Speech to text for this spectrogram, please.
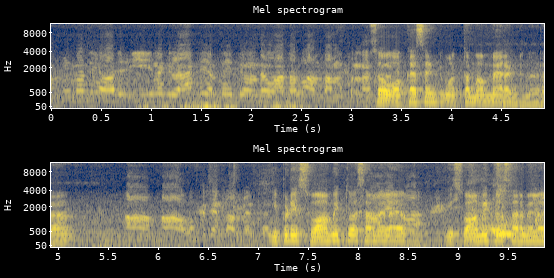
అమ్మినది అది ఈయనకి ల్యాండ్ ఎంత అయితే ఉందో వాటాలో అంత అమ్ముకున్నారు సో ఒక్క సెంట్ మొత్తం అమ్మారంటున్నారా? ఇప్పుడు ఈ స్వామిత్వ సర్వేలో ఈ స్వామిత్వ సర్వేలో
